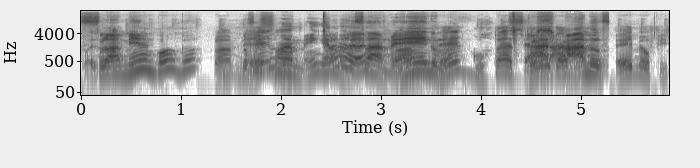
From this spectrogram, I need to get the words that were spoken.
Pois é. Flamengo, gol. Flamengo. Flamengo, é, mano. É, Flamengo, mano. Flamengo? Tu é doido, mano? meu Ei, meu filho,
